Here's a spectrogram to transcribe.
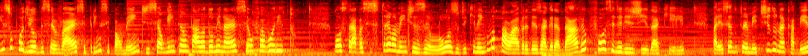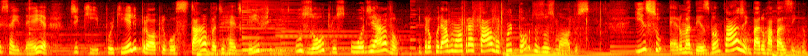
Isso podia observar-se principalmente se alguém tentava dominar seu favorito mostrava-se extremamente zeloso de que nenhuma palavra desagradável fosse dirigida àquele, parecendo ter metido na cabeça a ideia de que, porque ele próprio gostava de Radcliffe, os outros o odiavam e procuravam maltratá-lo por todos os modos. Isso era uma desvantagem para o rapazinho,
